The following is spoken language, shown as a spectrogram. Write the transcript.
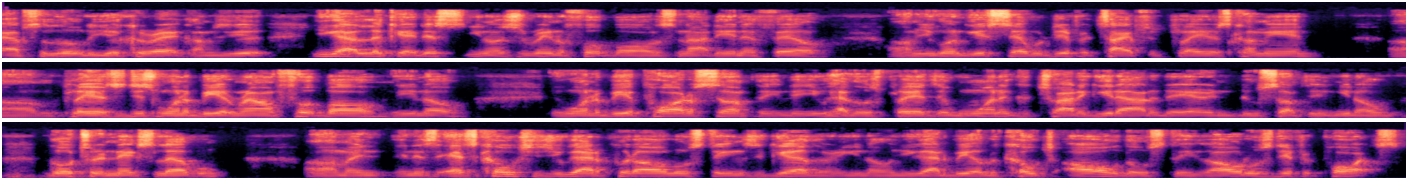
Absolutely, you're correct. I mean, you, you got to look at this. You know, it's arena football. It's not the NFL. Um, you're going to get several different types of players come in. Um, players that just want to be around football. You know, they want to be a part of something. Then you have those players that want to try to get out of there and do something, you know, go to the next level. Um, and, and as, as coaches, you got to put all those things together. You know, you got to be able to coach all those things, all those different parts.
